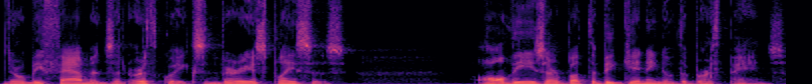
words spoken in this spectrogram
There will be famines and earthquakes in various places. All these are but the beginning of the birth pains.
